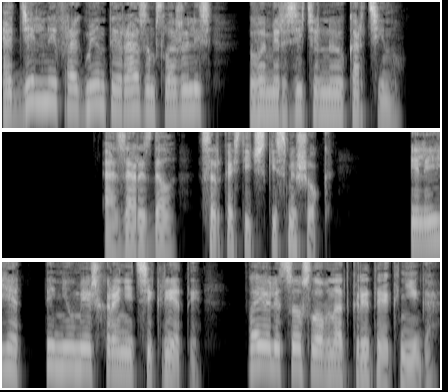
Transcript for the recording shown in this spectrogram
Отдельные фрагменты разом сложились в омерзительную картину. Азар издал саркастический смешок. Ильет ты не умеешь хранить секреты. Твое лицо словно открытая книга».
